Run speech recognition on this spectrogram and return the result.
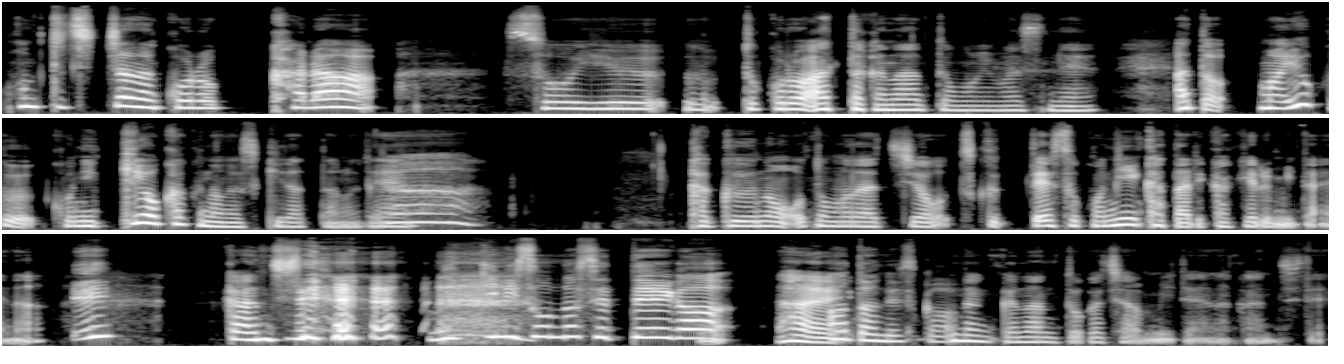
ほんとちっちゃな頃からそういううところあったかなと思いますね。あと、まあ、よくこう日記を書くのが好きだったのであ。架空のお友達を作ってそこに語りかけるみたいな。え？感じで。日記にそんな設定がはい。あったんですか、なんかなんとかちゃんみたいな感じで。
